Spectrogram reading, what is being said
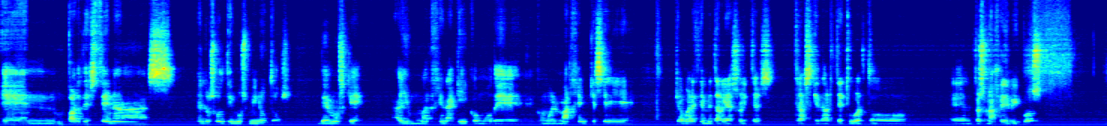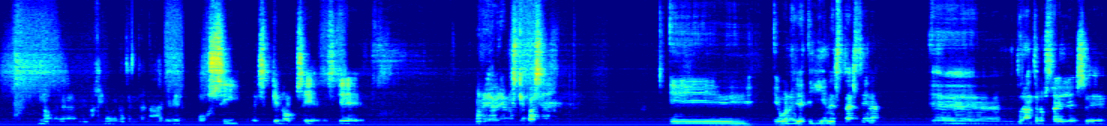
en un par de escenas en los últimos minutos vemos que hay un margen aquí como de como el margen que se que aparece en Metal Gear Solid 3 tras quedarte tuerto el personaje de Big Boss. No, eh, me imagino que no tendrá nada que ver. O sí, es que no lo sé es que bueno, ya veremos qué pasa y, y bueno, y, y, en esta escena, eh, durante los trailers, eh,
